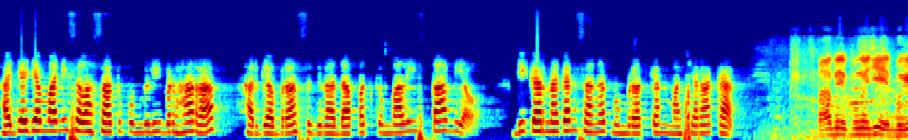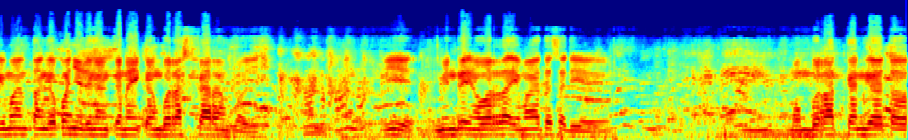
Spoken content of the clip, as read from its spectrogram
Haja Jamani salah satu pembeli berharap harga beras segera dapat kembali stabil dikarenakan sangat memberatkan masyarakat. Tapi pengaji, bagaimana tanggapannya dengan kenaikan beras sekarang, Pak? Tanggapannya? Iya, mindre warna ya mata tadi memberatkan gak atau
